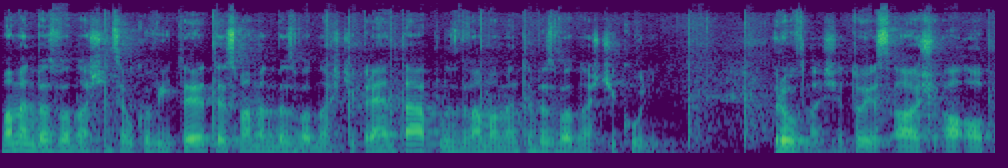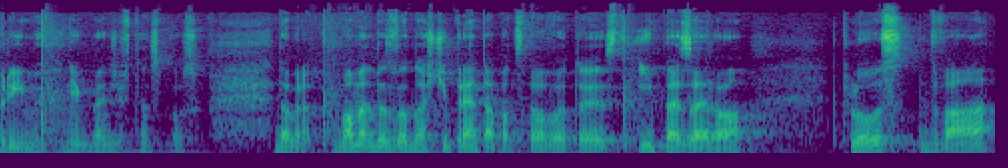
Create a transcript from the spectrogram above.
Moment bezwładności całkowity to jest moment bezwładności pręta plus dwa momenty bezwładności kuli. Równa się. Tu jest oś OO', niech będzie w ten sposób. Dobra, moment bezwładności pręta podstawowy to jest IP0 plus 2.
